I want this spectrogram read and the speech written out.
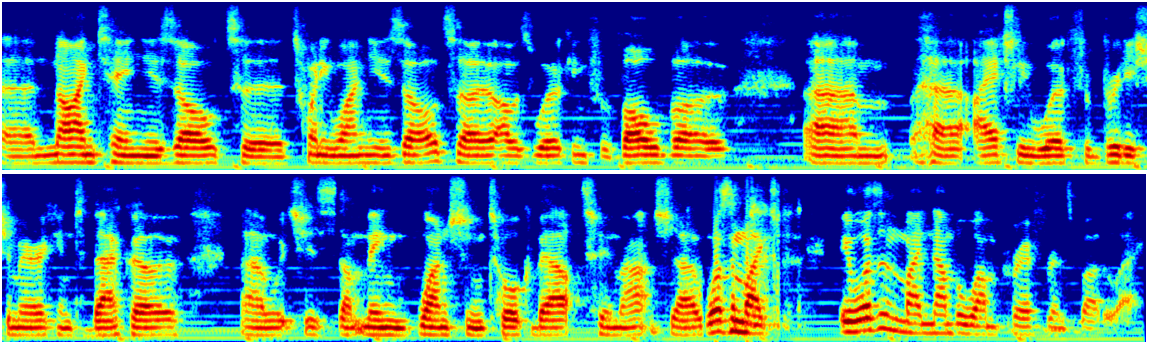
uh, 19 years old to 21 years old. So I was working for Volvo. Um, uh, I actually worked for British American Tobacco, uh, which is something one shouldn't talk about too much. Uh, it wasn't my it wasn't my number one preference, by the way.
